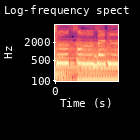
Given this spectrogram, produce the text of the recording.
صوت البدل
